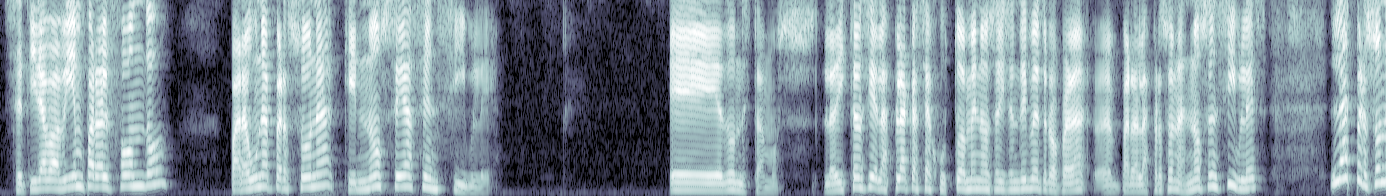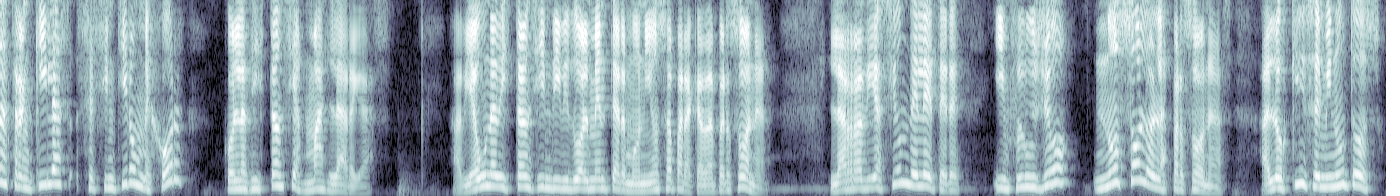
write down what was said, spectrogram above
se tiraba bien para el fondo para una persona que no sea sensible. Eh, ¿Dónde estamos? La distancia de las placas se ajustó a menos de 6 centímetros para, eh, para las personas no sensibles. Las personas tranquilas se sintieron mejor con las distancias más largas. Había una distancia individualmente armoniosa para cada persona. La radiación del éter influyó no solo en las personas. A los 15 minutos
